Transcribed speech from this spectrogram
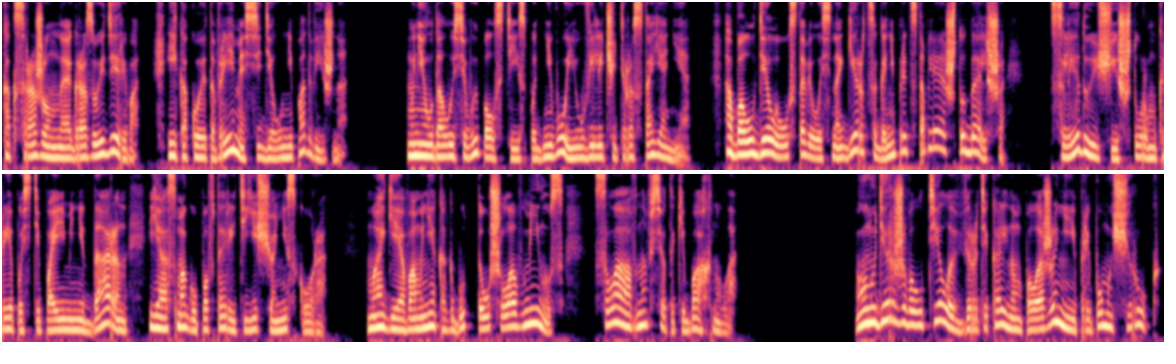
как сраженное грозой дерево, и какое-то время сидел неподвижно. Мне удалось выползти из-под него и увеличить расстояние. Обалдела уставилась на герцога, не представляя, что дальше. Следующий штурм крепости по имени Даррен я смогу повторить еще не скоро. Магия во мне как будто ушла в минус. Славно все таки бахнула. Он удерживал тело в вертикальном положении при помощи рук.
